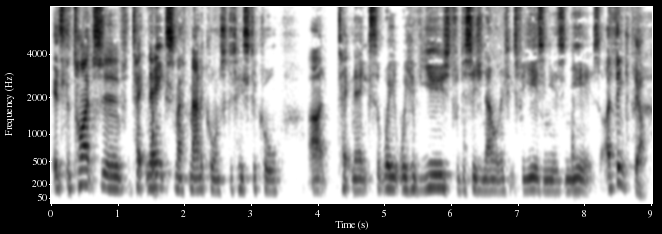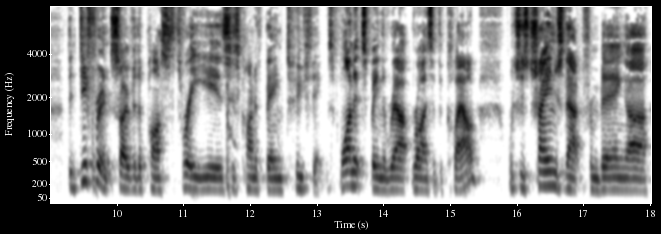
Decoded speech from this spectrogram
it's the types of techniques, mathematical and statistical uh, techniques that we, we have used for decision analytics for years and years and years. I think Yeah. the difference over the past three years has kind of been two things. One, it's been the rise of the cloud, which has changed that from being uh,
